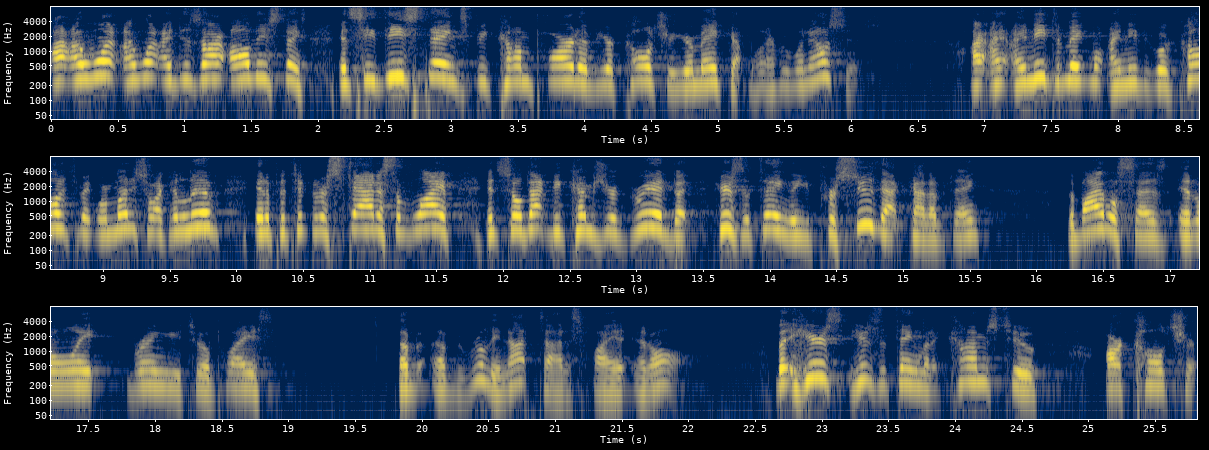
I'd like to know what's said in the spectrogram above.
I, I, want, I want, I desire all these things. And see, these things become part of your culture, your makeup. Well, everyone else is. I, I, need to make more, I need to go to college to make more money so I can live in a particular status of life. And so that becomes your grid. But here's the thing when you pursue that kind of thing, the Bible says it'll only bring you to a place of, of really not satisfying at all. But here's, here's the thing when it comes to our culture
